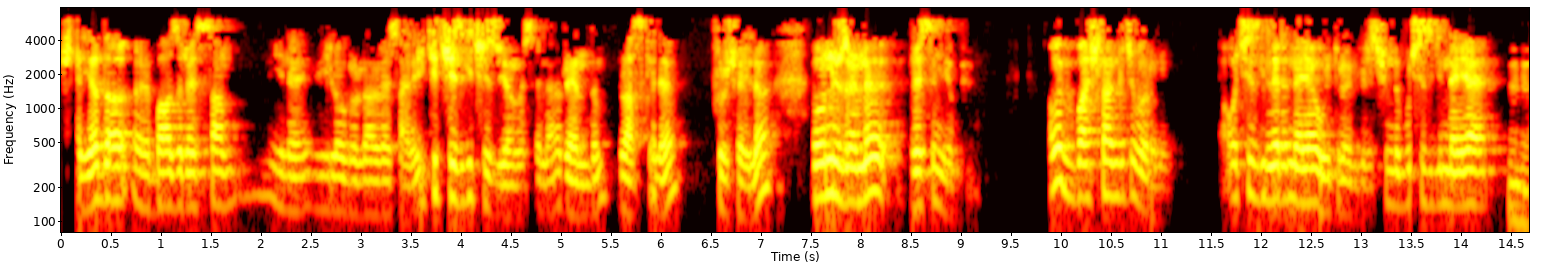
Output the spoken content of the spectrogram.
İşte ya da e, bazı ressam yine vloggerlar vesaire iki çizgi çiziyor mesela random, rastgele fırçayla ve onun üzerine resim yapıyor. Ama bir başlangıcı var onun. O çizgileri neye uydurabiliriz? Şimdi bu çizgi neye hı hı.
